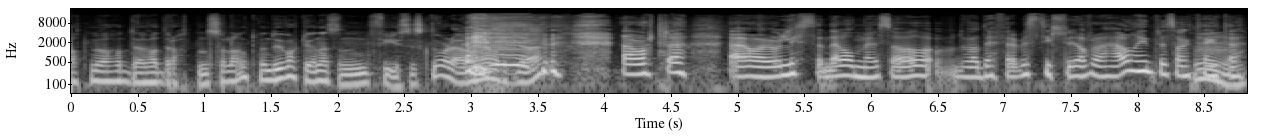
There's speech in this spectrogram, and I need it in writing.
At vi hadde har dratt den så langt. Men du ble jo nesten fysisk dårlig av det. Jeg, ble, jeg har jo lest en del anmeldelser, og det var derfor jeg bestilte det. For det her var interessant, tenkte jeg.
